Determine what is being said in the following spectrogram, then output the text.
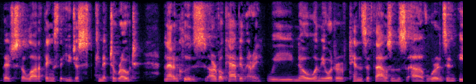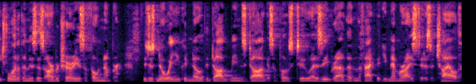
There's just a lot of things that you just commit to rote. And that includes our vocabulary. We know on the order of tens of thousands of words, and each one of them is as arbitrary as a phone number. There's just no way you could know the dog means dog as opposed to a zebra other than the fact that you memorized it as a child.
